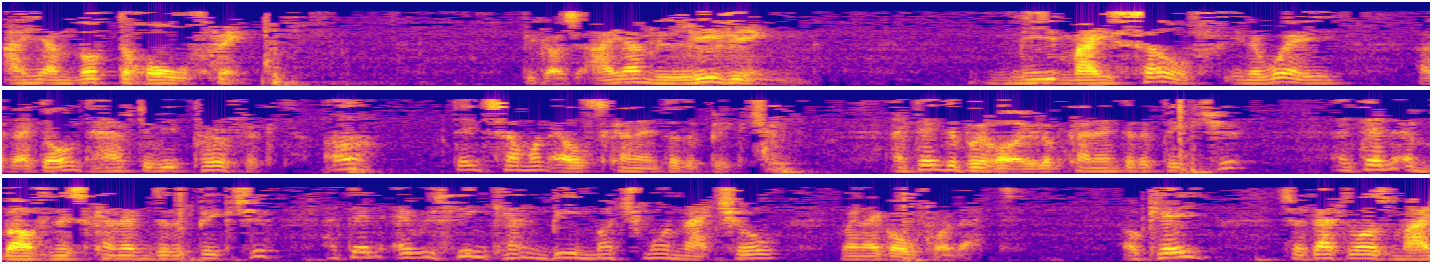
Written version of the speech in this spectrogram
I am not the whole thing. Because I am living me, myself, in a way that I don't have to be perfect. Ah, then someone else can enter the picture. And then the Beroilum can enter the picture. And then aboveness can enter the picture. And then everything can be much more natural when I go for that. Okay? So that was my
